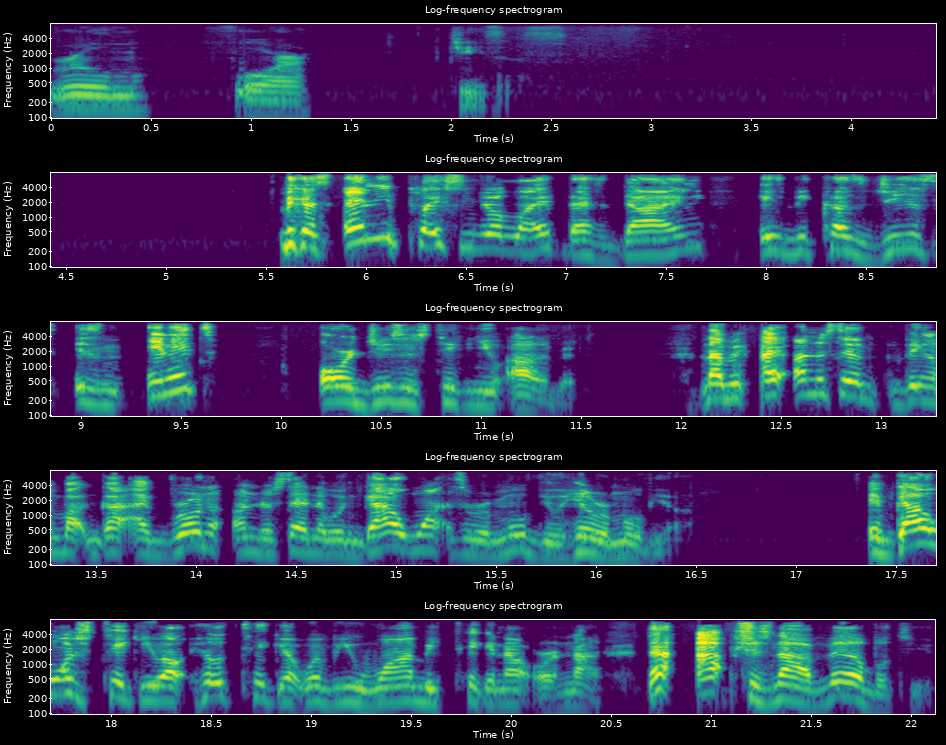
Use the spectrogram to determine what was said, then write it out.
room for Jesus. Because any place in your life that's dying is because Jesus isn't in it or Jesus taking you out of it. Now, I understand the thing about God. I've grown to understand that when God wants to remove you, He'll remove you. If God wants to take you out, He'll take you out whether you want to be taken out or not. That option is not available to you.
